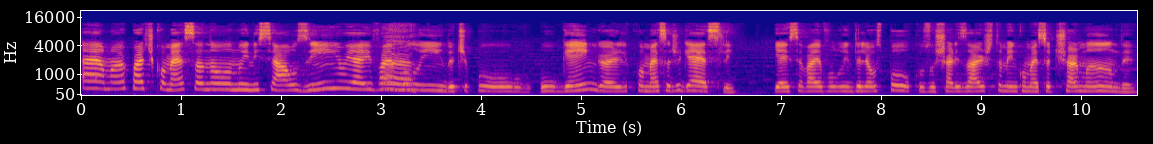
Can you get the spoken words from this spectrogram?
É, a maior parte começa no, no inicialzinho e aí vai É. evoluindo. Tipo, o, o Gengar, ele começa de Gastly. E aí você vai evoluindo ele aos poucos. O Charizard também começa de Charmander.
